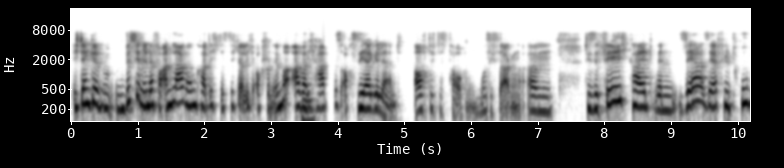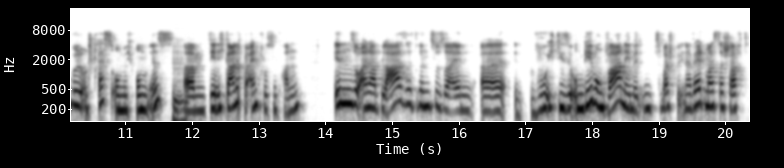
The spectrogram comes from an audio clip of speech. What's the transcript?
Ich denke, ein bisschen in der Veranlagung hatte ich das sicherlich auch schon immer, aber mhm. ich habe das auch sehr gelernt, auch durch das Tauchen, muss ich sagen. Ähm, diese Fähigkeit, wenn sehr, sehr viel Trubel und Stress um mich rum ist, mhm. ähm, den ich gar nicht beeinflussen kann, in so einer Blase drin zu sein, äh, wo ich diese Umgebung wahrnehme, zum Beispiel in der Weltmeisterschaft,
